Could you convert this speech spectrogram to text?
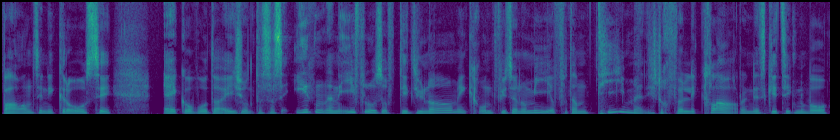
wahnsinnig große Ego, wo da ist und dass das irgendeinen Einfluss auf die Dynamik und Physiognomie von dem Team hat, ist doch völlig klar. Und jetzt gibt es irgendwo,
